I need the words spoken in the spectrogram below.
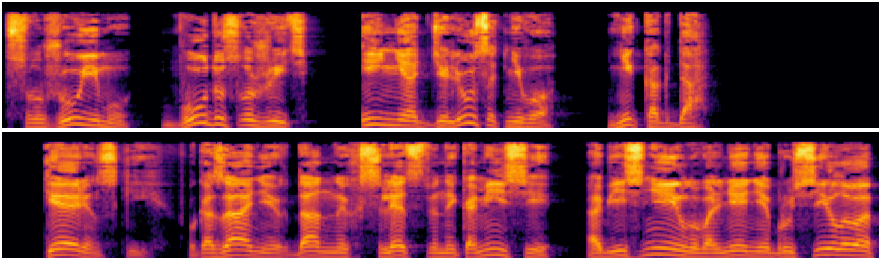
служу ему, буду служить и не отделюсь от него никогда. Керенский в показаниях, данных Следственной комиссии, объяснил увольнение Брусилова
